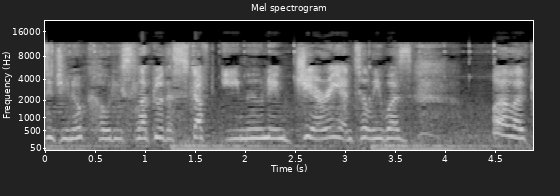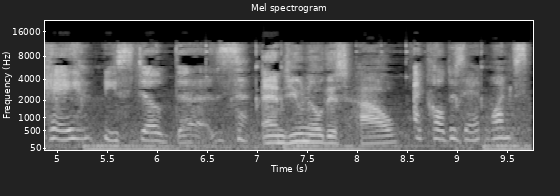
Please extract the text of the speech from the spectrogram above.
Did you know Cody slept with a stuffed emu named Jerry until he was. Well, okay, he still does. And you know this how? I called his aunt once.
